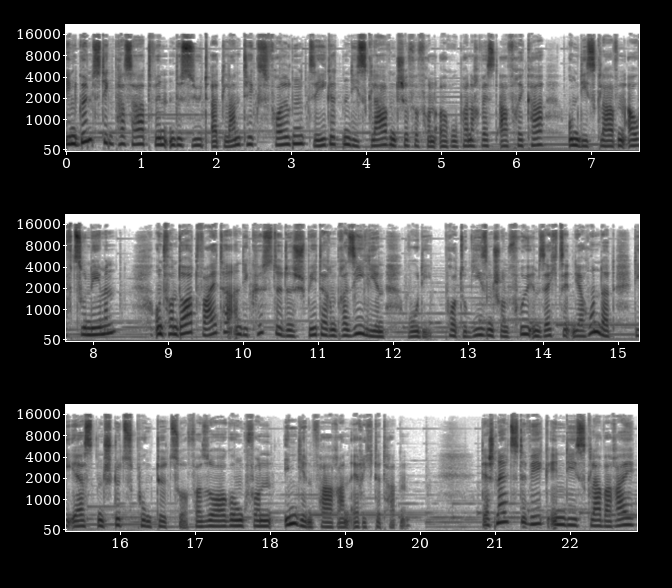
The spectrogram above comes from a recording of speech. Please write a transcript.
Den günstigen Passatwinden des Südatlantiks folgend segelten die Sklavenschiffe von Europa nach Westafrika, um die Sklaven aufzunehmen, und von dort weiter an die Küste des späteren Brasilien, wo die Portugiesen schon früh im 16. Jahrhundert die ersten Stützpunkte zur Versorgung von Indienfahrern errichtet hatten. Der schnellste Weg in die Sklaverei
